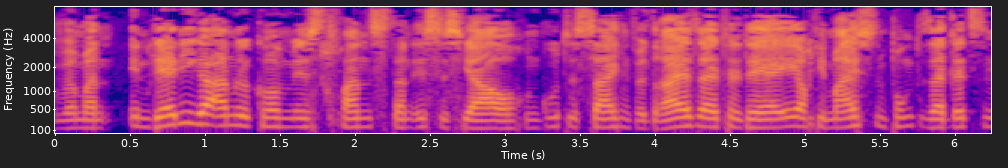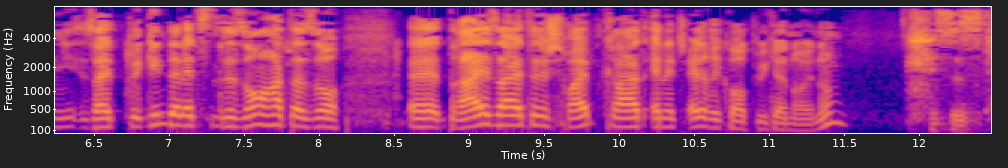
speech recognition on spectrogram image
wenn man in der Liga angekommen ist, Franz, dann ist es ja auch ein gutes Zeichen für Dreiseitel, der ja eh auch die meisten Punkte seit letzten, seit Beginn der letzten Saison hat. Also äh, Dreiseitel schreibt gerade NHL-Rekordbücher neu, ne? Es ist,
